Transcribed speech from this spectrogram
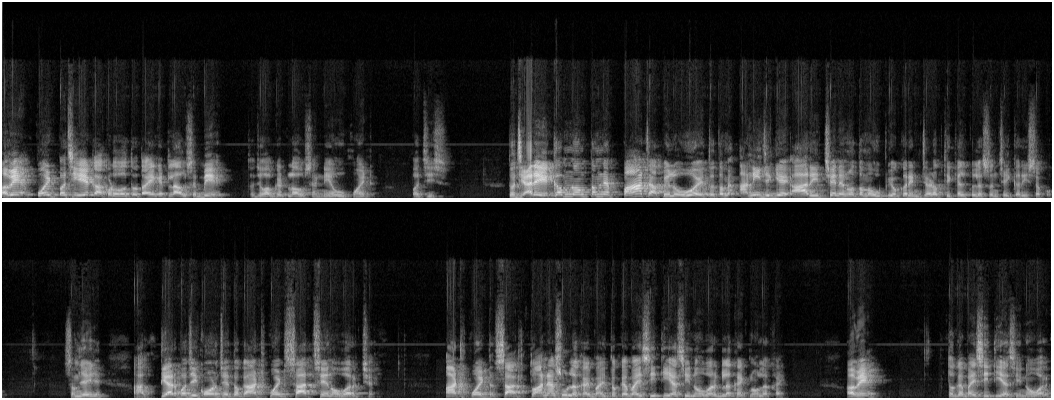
હવે પોઈન્ટ પછી એક આંકડો હતો તો અહીં કેટલા આવશે? બે. તો જવાબ કેટલો આવશે? નેવું પોઈન્ટ પચીસ. તો જ્યારે એકમનો અંક તમને પાંચ આપેલો હોય, તો તમે આની જગ્યાએ આ રીત છે ને એનો તમે ઉપયોગ કરીને ઝડપથી કેલ્ક્યુલેશન છે કરી શકો. સમજાય છે? હાલો, ત્યાર પછી કોણ છે? તો કે આઠ પોઈન્ટ સાત છે એનો વર્ગ છે. આઠ પોઈન્ટ સાત. તો આને શું લખાય ભાઈ? તો કે ભાઈ સિત્યાસી નો વર્ગ લખાય કે ન લખાય? હવે, તો કે ભાઈ સિત્યાસી નો વર્ગ.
